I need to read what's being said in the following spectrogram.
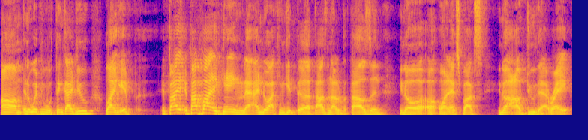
um in the way people think I do. Like if if I if I buy a game that I know I can get the thousand out of a thousand, you know, uh, on Xbox, you know, I'll do that, right?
